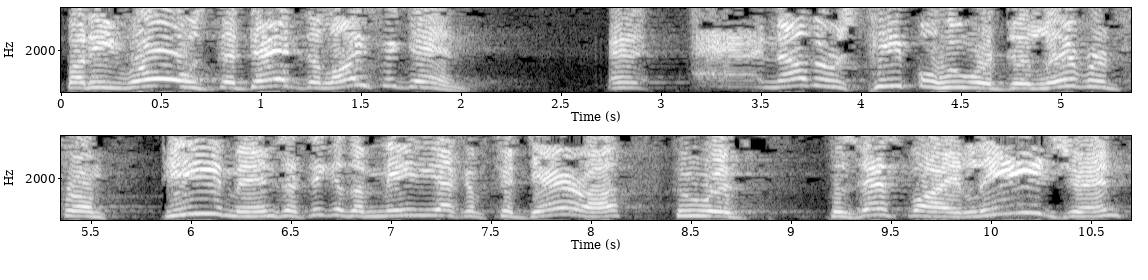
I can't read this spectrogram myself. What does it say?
But he rose the dead to life again. And, and now there's people who were delivered from demons. I think of the maniac of Gadara who was possessed by a legion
